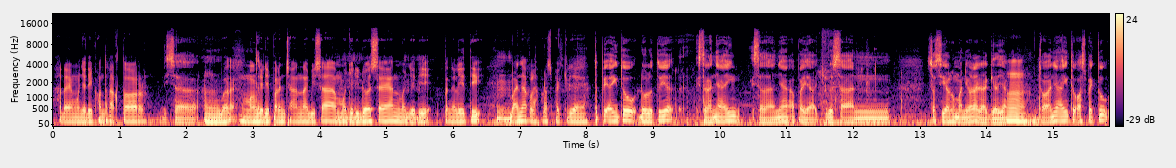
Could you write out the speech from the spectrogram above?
Ada yang mau jadi kontraktor, Bisa Hmm, mau jadi perencana bisa, mau jadi dosen, mau jadi peneliti, banyak lah prospek kerjanya. tapi aing tuh dulu tuh ya istilahnya aing istilahnya apa ya jurusan sosial humaniora ya Gil ya. Hmm. Soalnya aing tuh ospek tuh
